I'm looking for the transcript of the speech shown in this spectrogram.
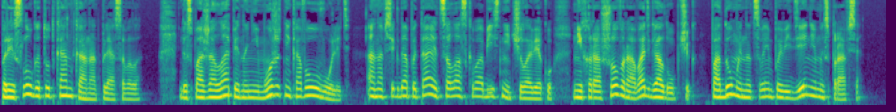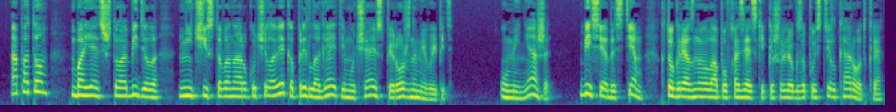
прислуга тут канкан -кан отплясывала. Госпожа Лапина не может никого уволить. Она всегда пытается ласково объяснить человеку, нехорошо воровать голубчик, подумай над своим поведением и справься. А потом боясь, что обидела нечистого на руку человека, предлагает ему чаю с пирожными выпить. У меня же беседа с тем, кто грязную лапу в хозяйский кошелек запустил, короткая.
